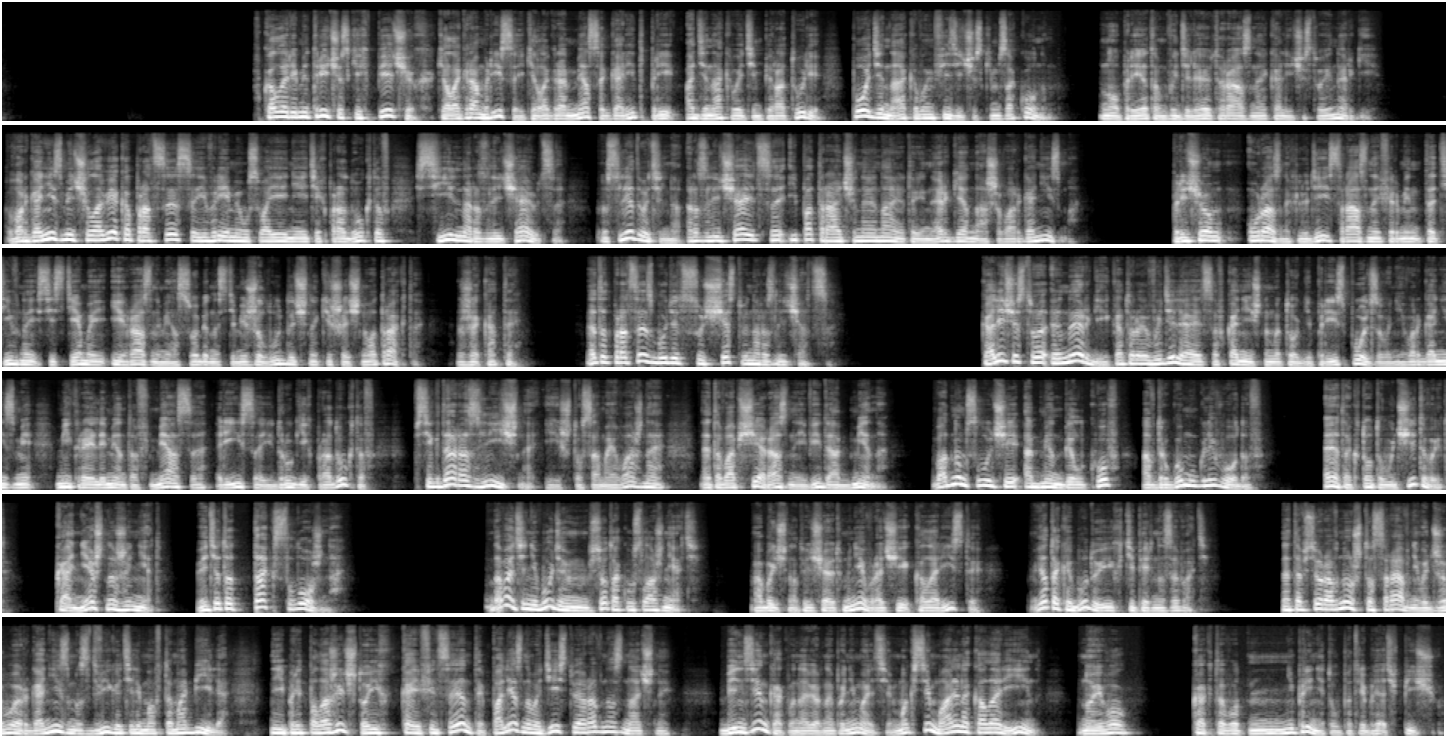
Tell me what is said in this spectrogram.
В калориметрических печах килограмм риса и килограмм мяса горит при одинаковой температуре по одинаковым физическим законам, но при этом выделяют разное количество энергии. В организме человека процессы и время усвоения этих продуктов сильно различаются, следовательно, различается и потраченная на это энергия нашего организма. Причем у разных людей с разной ферментативной системой и разными особенностями желудочно-кишечного тракта, ЖКТ. Этот процесс будет существенно различаться. Количество энергии, которое выделяется в конечном итоге при использовании в организме микроэлементов мяса, риса и других продуктов, всегда различно, и, что самое важное, это вообще разные виды обмена. В одном случае обмен белков, а в другом углеводов. Это кто-то учитывает? Конечно же нет. Ведь это так сложно. Давайте не будем все так усложнять. Обычно отвечают мне врачи-колористы. Я так и буду их теперь называть. Это все равно, что сравнивать живой организм с двигателем автомобиля и предположить, что их коэффициенты полезного действия равнозначны. Бензин, как вы, наверное, понимаете, максимально калорийен, но его как-то вот не принято употреблять в пищу.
